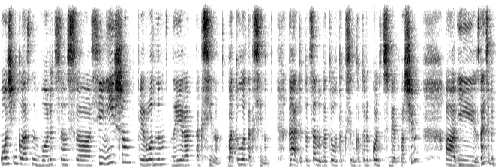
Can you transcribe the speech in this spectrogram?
очень классно борются с сильнейшим природным нейротоксином, ботулотоксином. Да, это тот самый ботулотоксин, который колет себе от морщин. А, и знаете,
